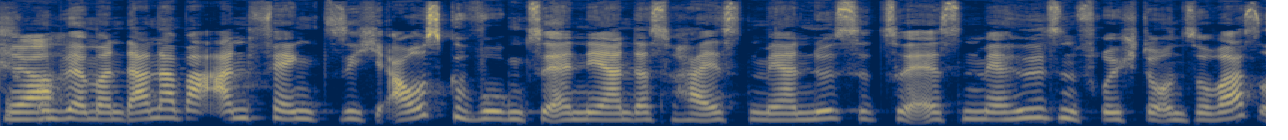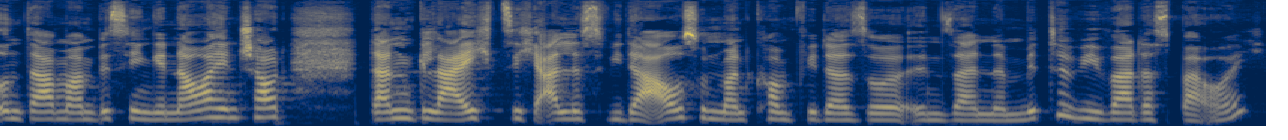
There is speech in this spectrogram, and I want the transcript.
ja. und wenn man dann aber anfängt sich ausgewogen zu ernähren, das heißt mehr Nüsse zu essen, mehr Hülsenfrüchte und sowas und da mal ein bisschen genauer hinschaut, dann gleicht sich alles wieder aus und man kommt wieder so in seine Mitte. Wie war das bei euch?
